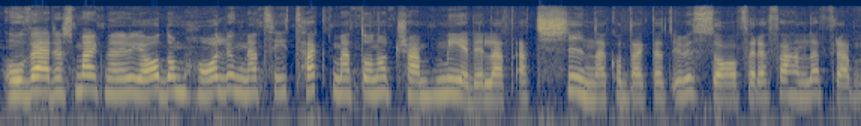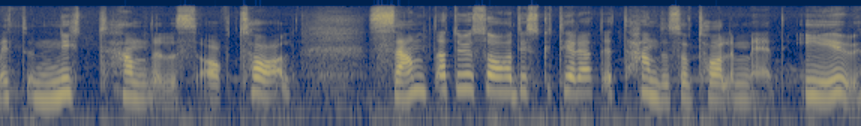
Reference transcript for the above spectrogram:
Och världens marknader ja, de har lugnat sig i takt med att Donald Trump meddelat att Kina kontaktat USA för att förhandla fram ett nytt handelsavtal. Samt att USA har diskuterat ett handelsavtal med EU.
